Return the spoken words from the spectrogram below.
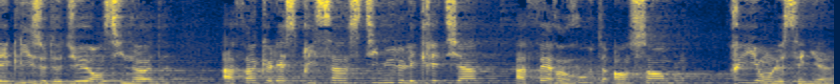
l'Église de Dieu en synode, afin que l'Esprit Saint stimule les chrétiens à faire route ensemble, prions le Seigneur.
